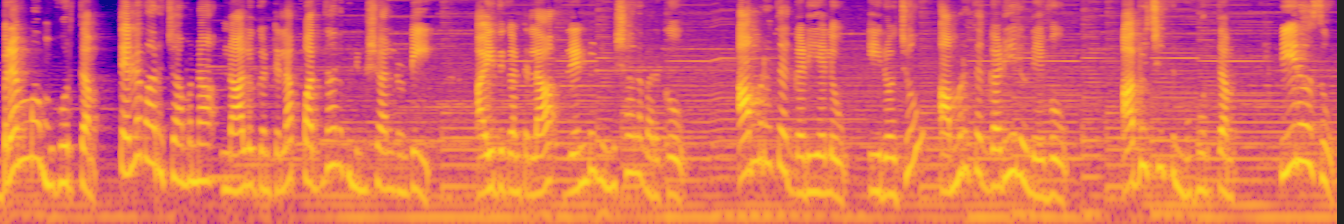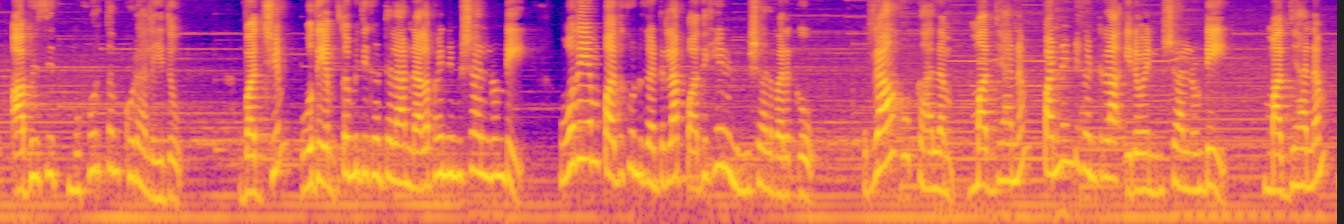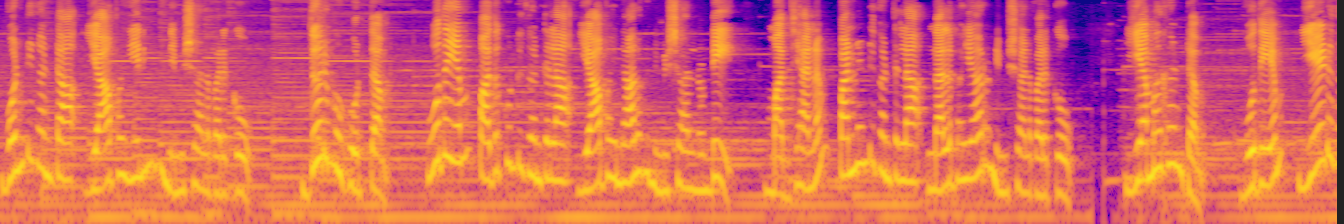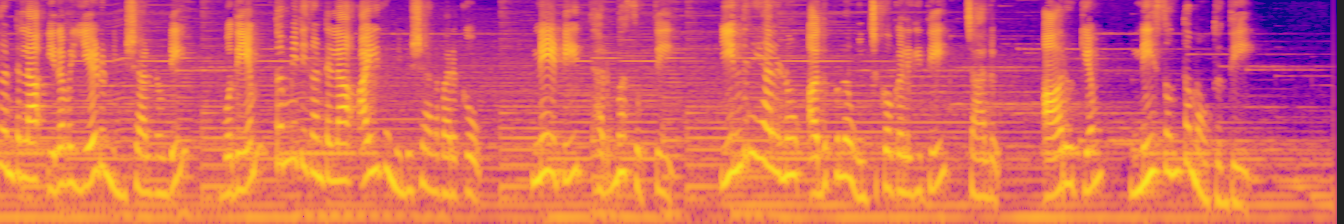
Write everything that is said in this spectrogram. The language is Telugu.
బ్రహ్మ ముహూర్తం తెల్లవారుజామున నాలుగు గంటల పద్నాలుగు నిమిషాల నుండి ఐదు గంటల రెండు నిమిషాల వరకు. అమృత గడియలు. ఈరోజు అమృత గడియలు లేవు. అభిజిత్ ముహూర్తం. ఈరోజు అభిజిత్ ముహూర్తం కూడా లేదు. వజ్యం ఉదయం తొమ్మిది గంటల నలభై నిమిషాల నుండి ఉదయం పదకొండు గంటల పదిహేను నిమిషాల వరకు. రాహు కాలం మధ్యాహ్నం పన్నెండు గంటల ఇరవై నిమిషాల నుండి మధ్యాహ్నం ఒంటి గంట యాభై ఎనిమిది నిమిషాల వరకు. దుర్ముహూర్తం. ఉదయం పదకొండు గంటల యాభై నాలుగు నిమిషాల నుండి మధ్యాహ్నం పన్నెండు గంటల నలభై ఆరు నిమిషాల వరకు. యమగండం ఉదయం ఏడు గంటల ఇరవై ఏడు నిమిషాల నుండి ఉదయం తొమ్మిది గంటల ఐదు నిమిషాల వరకు. నేటి ధర్మసూక్తి ఇంద్రియాలను అదుపులో ఉంచుకోగలిగితే చాలు. ఆరోగ్యం నీ సొంతమవుతుంది.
